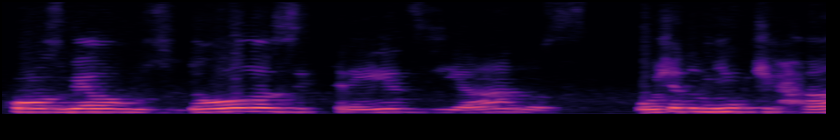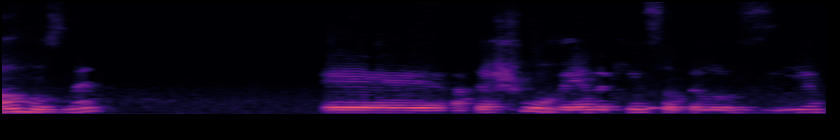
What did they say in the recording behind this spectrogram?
com os meus 12, 13 anos, Hoje é domingo de Ramos, né? É, tá até chovendo aqui em Santa Luzia.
